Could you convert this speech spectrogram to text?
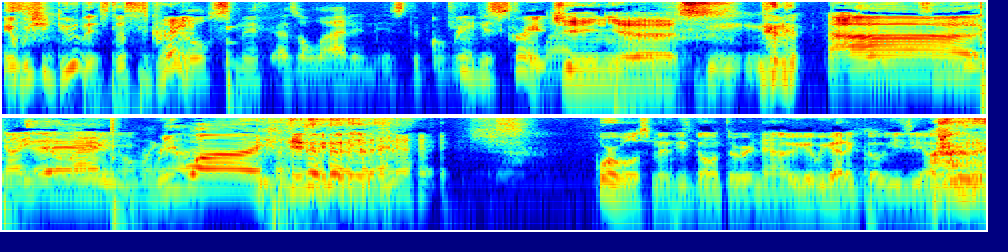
Hey, we should do this. This is great. Will Smith as Aladdin is the greatest. great. Aladdin. Genius. Ah, Genie, not even hey, Aladdin. Oh my rewind. Poor Will Smith. He's going through it now. We, we got to go easy on His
